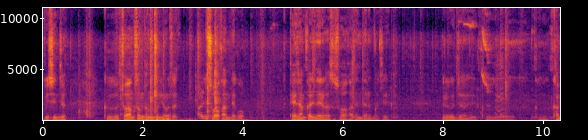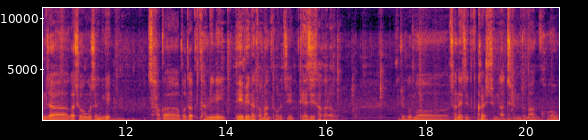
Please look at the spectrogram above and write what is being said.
이것이 이제 그 저항성 당분이라고 해서 빨리 소화가 안 되고 대장까지 내려가서 소화가 된다는 거지. 그리고 이제 그, 그 감자가 좋은 것은 이게 사과보다 비타민이 4배나 더 많다고 그러지. 돼지 사과라고. 그리고 뭐 전해진 칼슘, 나트륨도 많고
